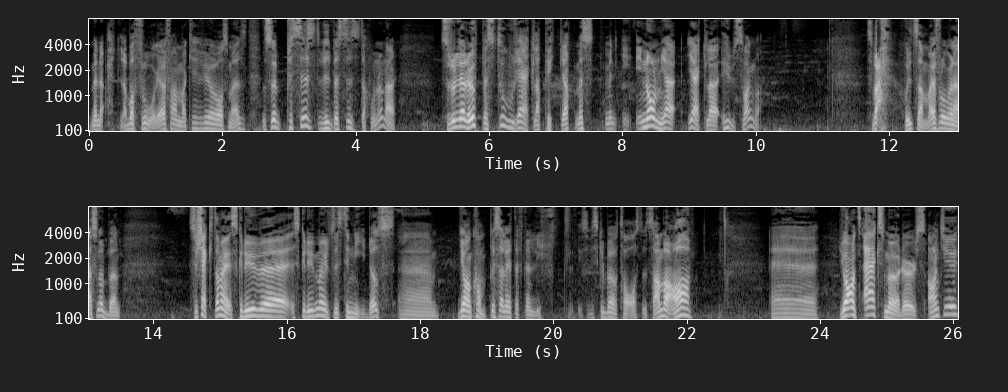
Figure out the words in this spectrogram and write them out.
Men äh, jag bara fråga, fan man kan ju göra vad som helst. Och så precis vid bensinstationen där så rullar det upp en stor jäkla pickup med, med e- enorm jä, jäkla husvagn va. Så bara, skitsamma, jag frågar den här snubben. Så ursäkta mig, ska du, eh, ska du möjligtvis till Needles? Eh, jag och en kompis har letat efter en lift, så vi skulle behöva ta oss dit. Så han bara, ja. Uh, you aren't axe murders, aren't you?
